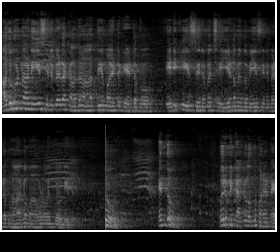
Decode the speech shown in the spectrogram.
അതുകൊണ്ടാണ് ഈ സിനിമയുടെ കഥ ആദ്യമായിട്ട് കേട്ടപ്പോ എനിക്ക് ഈ സിനിമ ചെയ്യണമെന്നും ഈ സിനിമയുടെ ഭാഗമാവണമെന്ന് തോന്നിയത്. എന്തോ? എന്തോ? ഒരു മിനിറ്റ് അങ്കിൾ ഒന്ന് പറയട്ടെ.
